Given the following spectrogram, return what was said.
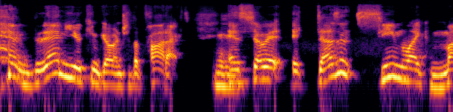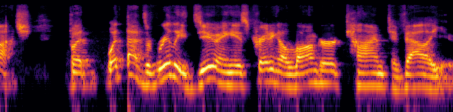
and then you can go into the product. Mm-hmm. And so it, it doesn't seem like much. But what that's really doing is creating a longer time to value.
